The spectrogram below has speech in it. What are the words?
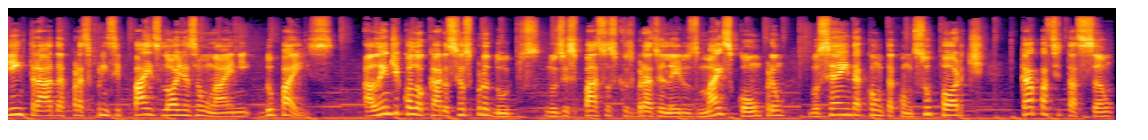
e entrada para as principais lojas online do país. Além de colocar os seus produtos nos espaços que os brasileiros mais compram, você ainda conta com suporte, capacitação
